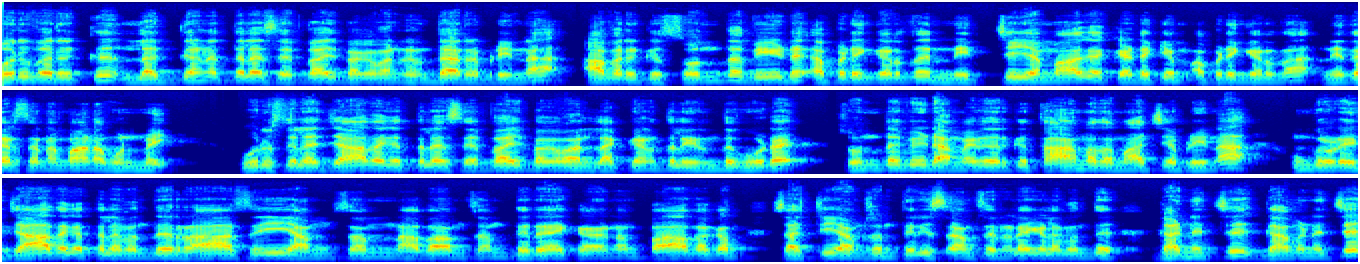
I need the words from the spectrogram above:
ஒருவருக்கு லக்கணத்துல செவ்வாய் பகவான் இருந்தார் அப்படின்னா அவருக்கு சொந்த வீடு அப்படிங்கிறது நிச்சயமாக கிடைக்கும் அப்படிங்கிறது தான் நிதர்சனமான உண்மை. ஒரு சில ஜாதகத்துல செவ்வாய் பகவான் லக்கணத்துல இருந்து கூட சொந்த வீடு அமைவதற்கு தாமதமாச்சு அப்படின்னா உங்களுடைய ஜாதகத்துல வந்து ராசி அம்சம் நவாம்சம் திரேகானம் பாவகம் சஷ்டியாம்சம் திரிசாம்ச நிலைகளை வந்து கணிச்சு கவனிச்சு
